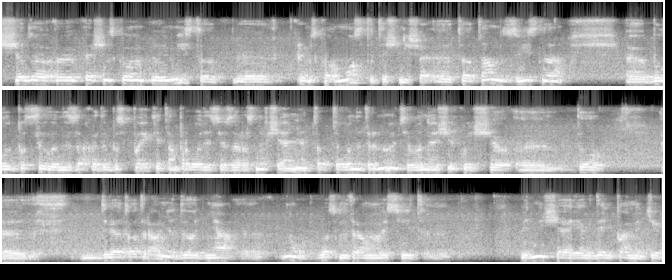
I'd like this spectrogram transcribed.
Щодо е, Керченського е, міста, е, Кримського мосту, точніше, е, то там, звісно, е, були посилені заходи безпеки, там проводяться зараз навчання, тобто вони тренуються, вони очікують, що е, до е, 9 травня, до дня, е, ну, 8 травня світ е, відмічає як День пам'яті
